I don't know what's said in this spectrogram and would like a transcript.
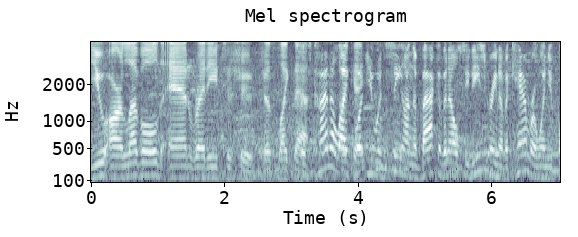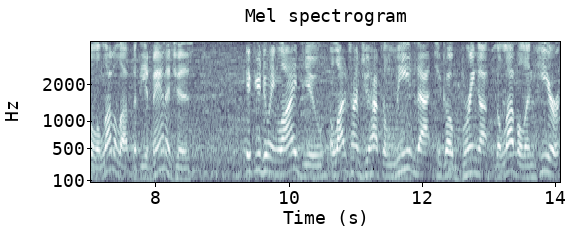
you are leveled and ready to shoot, just like that. So it's kind of like Okay. what you would see on the back of an LCD screen of a camera when you pull a level up, but the advantage is if you're doing live view, a lot of times you have to leave that to go bring up the level. And here,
